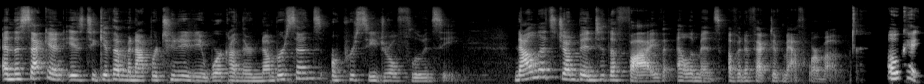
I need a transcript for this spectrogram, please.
And the second is to give them an opportunity to work on their number sense or procedural fluency. Now let's jump into the five elements of an effective math warm up. Okay,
